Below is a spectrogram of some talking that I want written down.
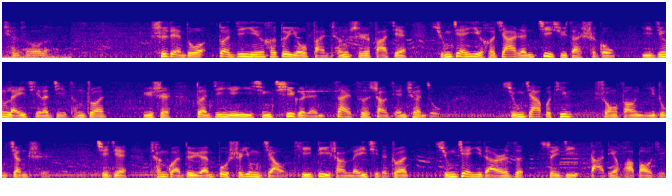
签收了。十点多，段金银和队友返程时，发现熊建义和家人继续在施工，已经垒起了几层砖。于是段金银一行七个人再次上前劝阻，熊家不听，双方一度僵持。期间，城管队员不时用脚踢地上垒起的砖。熊建义的儿子随即打电话报警。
